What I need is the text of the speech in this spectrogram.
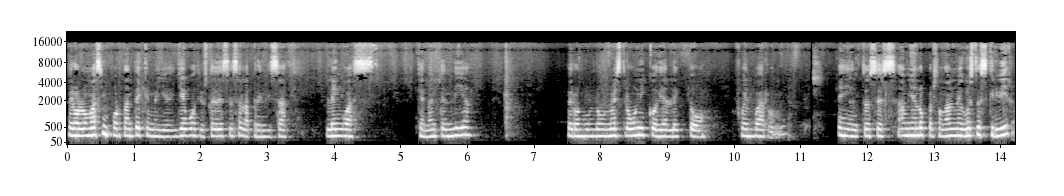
pero lo más importante que me lle- llevo de ustedes es el aprendizaje. Lenguas que no entendía, pero nuestro único dialecto fue el barro. ¿no? Entonces, a mí en lo personal me gusta escribir.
